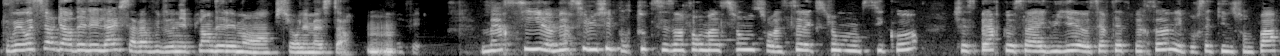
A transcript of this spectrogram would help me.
Vous pouvez aussi regarder les lives, ça va vous donner plein d'éléments hein, sur les masters. Mm, mm. Merci, euh, merci Lucille pour toutes ces informations sur la sélection en psycho. J'espère que ça a aiguillé euh, certaines personnes et pour celles qui ne sont pas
